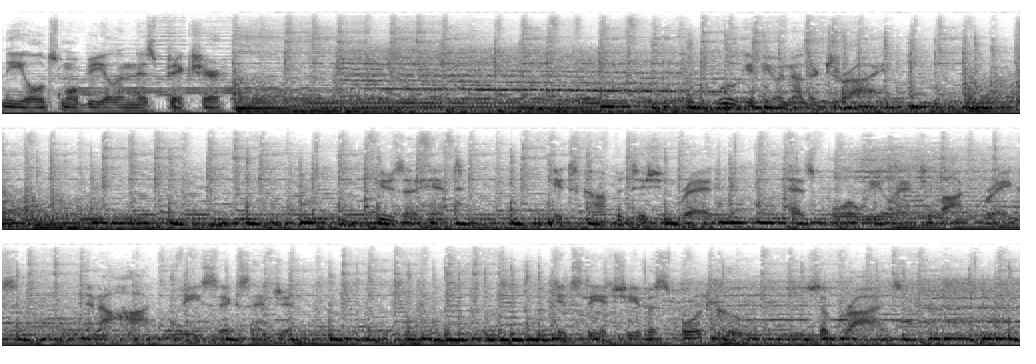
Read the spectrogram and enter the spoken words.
The Oldsmobile in this picture. We'll give you another try. Here's a hint. It's competition red, has four-wheel anti-lock brakes, and a hot V6 engine. It's the Achieva Sport Coupe. Surprise?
